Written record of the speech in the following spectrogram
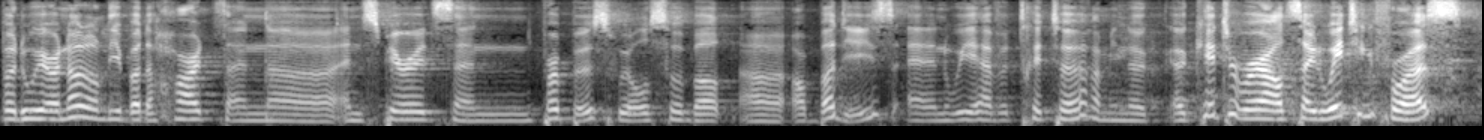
but we are not only about the heart and, uh, and spirits and purpose, we're also about uh, our bodies. And we have a traiteur, I mean, a, a caterer outside waiting for us.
